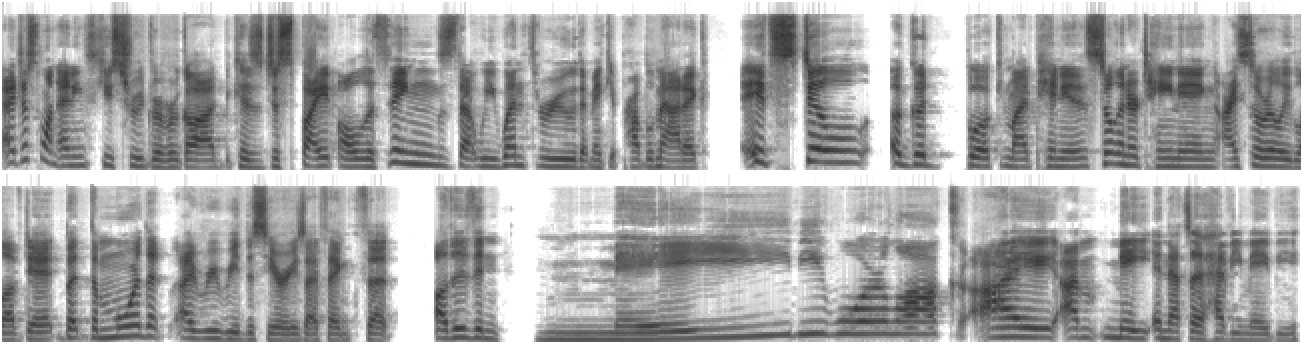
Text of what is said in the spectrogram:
i just want any excuse to read river god because despite all the things that we went through that make it problematic it's still a good book in my opinion it's still entertaining i still really loved it but the more that i reread the series i think that other than maybe warlock i i'm may and that's a heavy maybe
